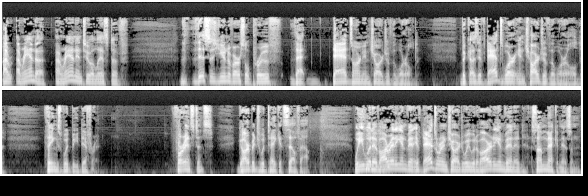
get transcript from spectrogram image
I I ran a I ran into a list of th- this is universal proof that dads aren't in charge of the world. Because if dads were in charge of the world, things would be different. For instance, garbage would take itself out. We would have already invented, if dads were in charge, we would have already invented some mechanism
